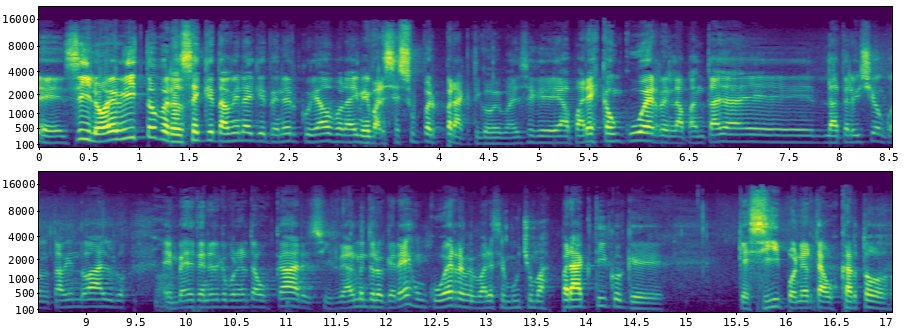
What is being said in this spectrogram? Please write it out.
eh, sí, lo he visto, pero sé que también hay que tener cuidado por ahí. Me parece súper práctico, me parece que aparezca un QR en la pantalla de la televisión cuando estás viendo algo, Ah. en vez de tener que ponerte a buscar, si realmente lo querés, un QR me parece mucho más práctico que, que sí ponerte a buscar todo.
